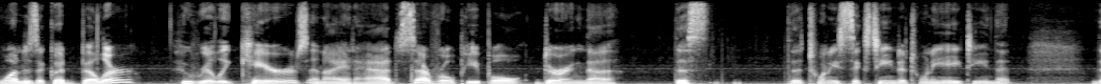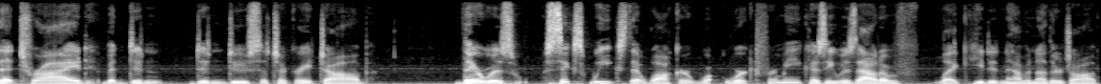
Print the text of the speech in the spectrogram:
One is a good biller who really cares, and I had had several people during the this the 2016 to 2018 that that tried but didn't didn't do such a great job. There was 6 weeks that Walker w- worked for me because he was out of like he didn't have another job.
